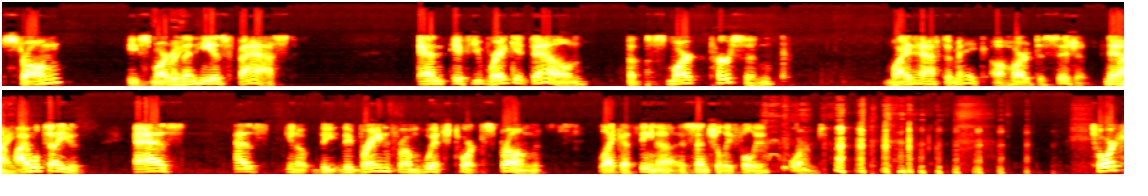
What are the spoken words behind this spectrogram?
strong. He's smarter Right. than he is fast. And if you break it down, a smart person might have to make a hard decision. Now, Right. I will tell you, as as you know, the the brain from which Torque sprung, like Athena, essentially fully formed. Torque,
